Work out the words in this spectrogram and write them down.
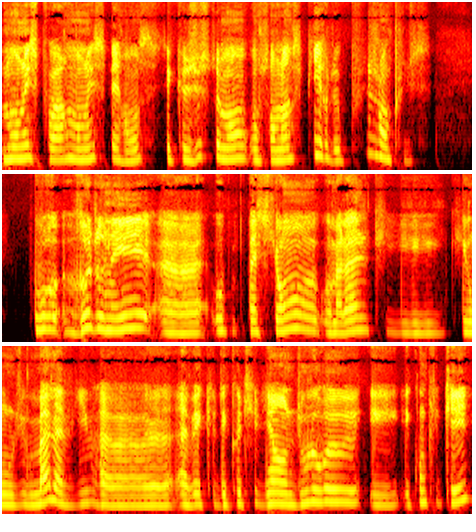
mon espoir, mon espérance, c'est que justement, on s'en inspire de plus en plus pour redonner euh, aux patients, aux malades qui, qui ont du mal à vivre euh, avec des quotidiens douloureux et, et compliqués,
